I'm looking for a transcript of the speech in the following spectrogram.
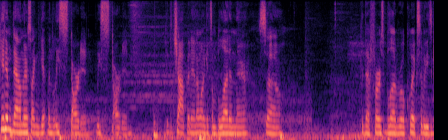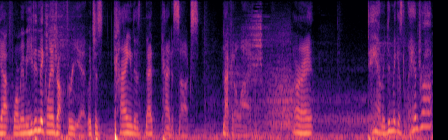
Get him down there so I can get him at least started. At least started. Get the chopping in. I want to get some blood in there. So get that first blood real quick. See what he's got for me. I mean, he didn't make land drop three yet, which is kind of that kind of sucks. Not gonna lie. All right. Damn, he didn't make his land drop?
